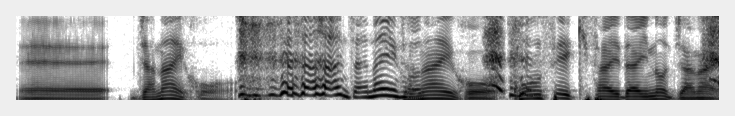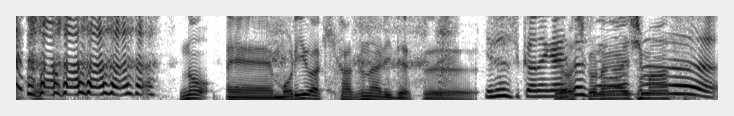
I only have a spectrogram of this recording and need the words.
えー じゃない方。じゃないじゃ方。ない方。今世紀最大のじゃない方。の、えー森脇和成です。よろしくお願いいたします。よろしくお願いします。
